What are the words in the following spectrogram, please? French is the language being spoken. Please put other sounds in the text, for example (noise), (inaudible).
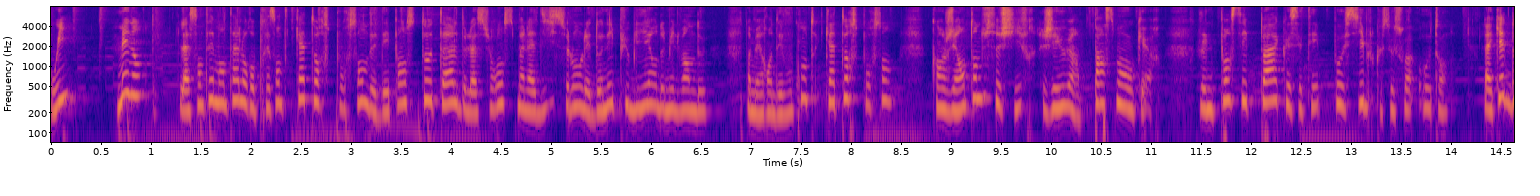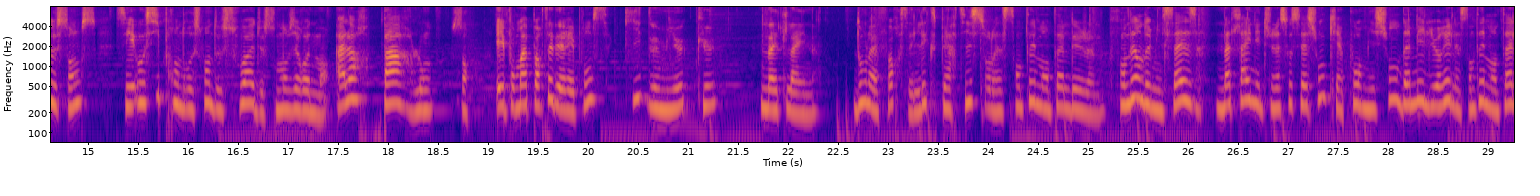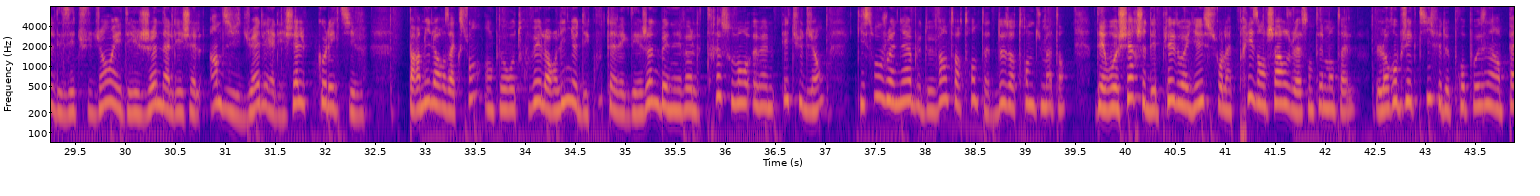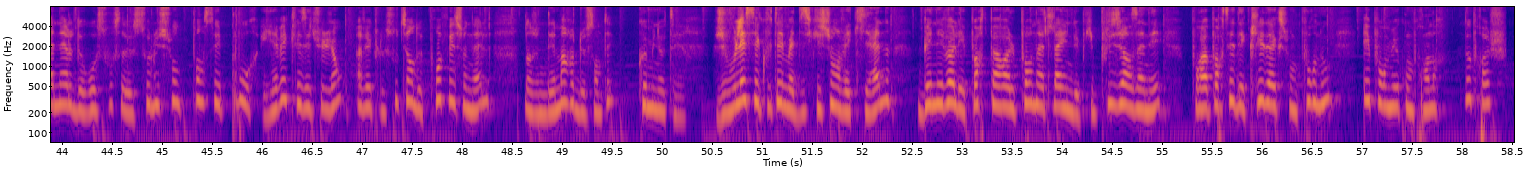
Oui, mais non La santé mentale représente 14% des dépenses totales de l'assurance maladie selon les données publiées en 2022. Non mais rendez-vous compte, 14% Quand j'ai entendu ce chiffre, j'ai eu un pincement au cœur. Je ne pensais pas que c'était possible que ce soit autant. La quête de sens, c'est aussi prendre soin de soi et de son environnement. Alors parlons-en. Et pour m'apporter des réponses, qui de mieux que Nightline, dont la force est l'expertise sur la santé mentale des jeunes. Fondée en 2016, Nightline est une association qui a pour mission d'améliorer la santé mentale des étudiants et des jeunes à l'échelle individuelle et à l'échelle collective. Parmi leurs actions, on peut retrouver leur ligne d'écoute avec des jeunes bénévoles très souvent eux-mêmes étudiants qui sont joignables de 20h30 à 2h30 du matin. Des recherches et des plaidoyers sur la prise en charge de la santé mentale. Leur objectif est de proposer un panel de ressources et de solutions pensées pour et avec les étudiants avec le soutien de professionnels dans une démarche de santé communautaire. Je vous laisse écouter ma discussion avec Yann, bénévole et porte-parole pour Natline depuis plusieurs années, pour apporter des clés d'action pour nous et pour mieux comprendre nos proches.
